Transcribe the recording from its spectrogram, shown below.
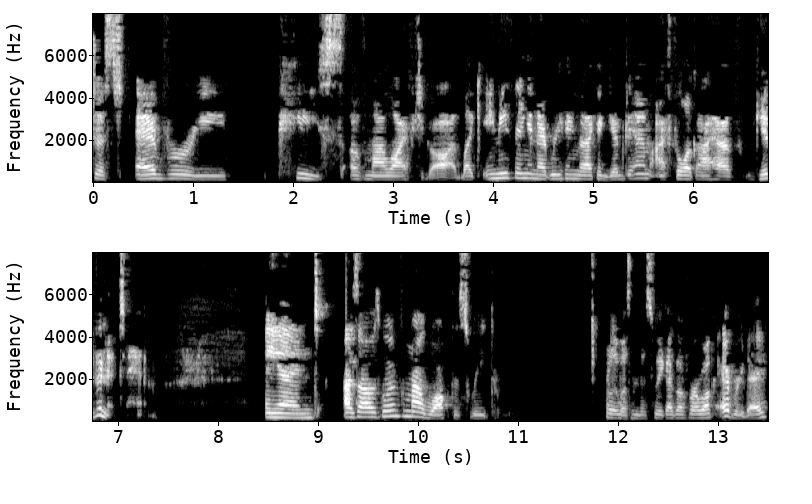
just every piece of my life to God. Like anything and everything that I could give to Him, I feel like I have given it to Him. And as I was going for my walk this week, really wasn't this week, I go for a walk every day.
